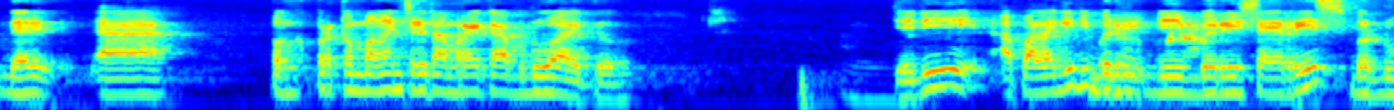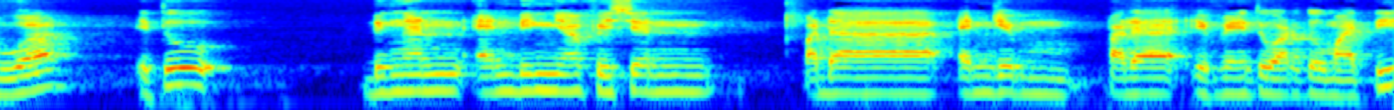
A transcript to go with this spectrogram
dari uh, perkembangan cerita mereka berdua itu. Jadi apalagi diberi diberi series berdua itu dengan endingnya Vision pada endgame pada Infinity War itu mati.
